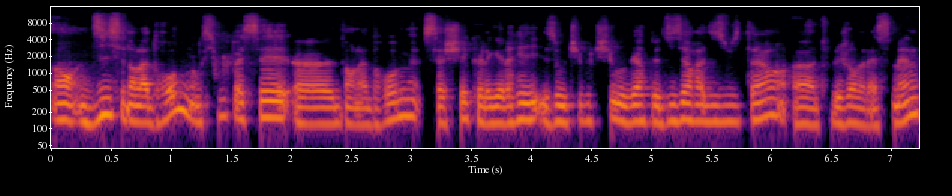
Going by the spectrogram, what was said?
En 10, c'est dans la Drôme. Donc, si vous passez euh, dans la Drôme, sachez que la galerie Zouchibuchi est ouverte de 10h à 18h euh, tous les jours de la semaine.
